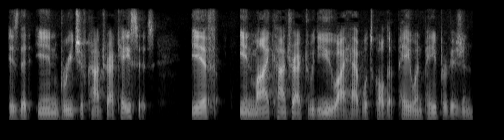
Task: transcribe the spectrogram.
is that in breach of contract cases, if in my contract with you, I have what's called a pay when paid provision.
